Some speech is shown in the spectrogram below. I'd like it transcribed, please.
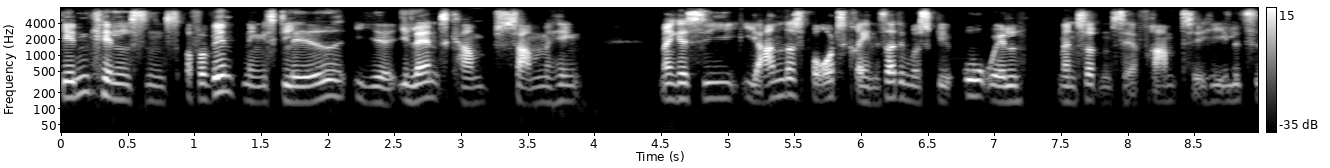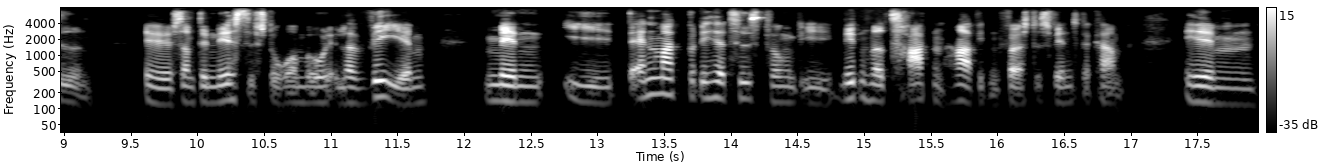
genkendelsens og forventningsglæde i, øh, i landskampssammenhæng. Man kan sige, at i andre sportsgrene, så er det måske OL, man sådan ser frem til hele tiden øh, som det næste store mål, eller VM. Men i Danmark på det her tidspunkt, i 1913, har vi den første svenske kamp. Øhm,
